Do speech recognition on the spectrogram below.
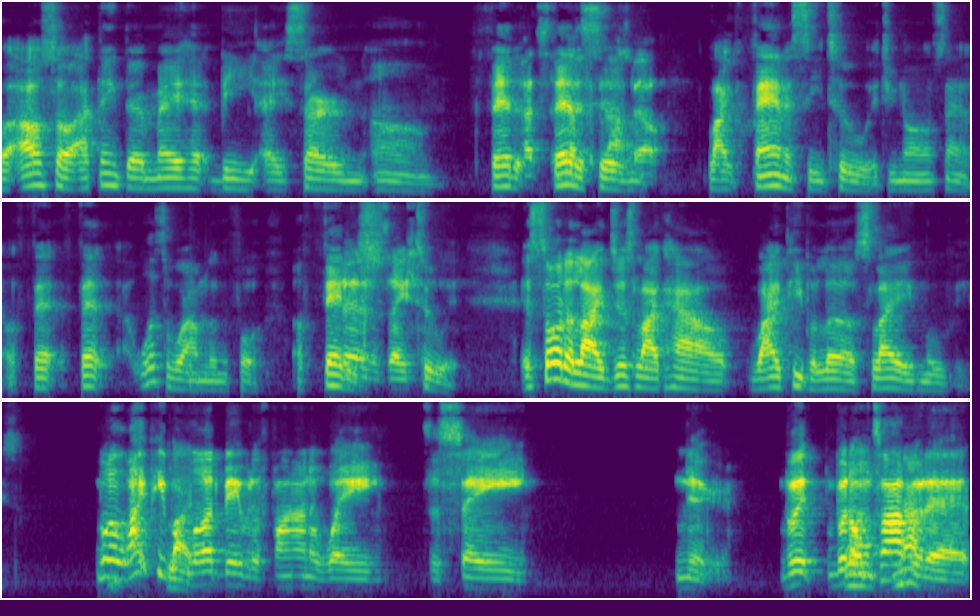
But also, I think there may ha- be a certain um fet- That's, that's fetishism, out. like fantasy to it. You know what I'm saying? A fet, fet what's the word I'm looking for? A fetish to it. It's sort of like just like how white people love slave movies. Well, white people Like- love to be able to find a way to say nigger. But but Well, on top not- of that,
